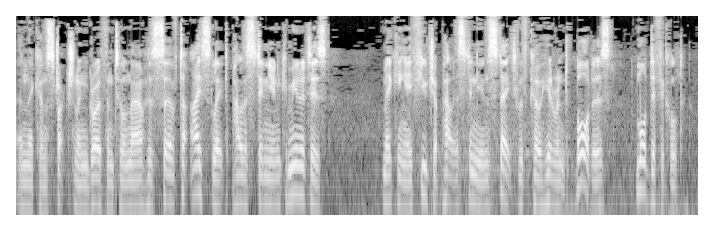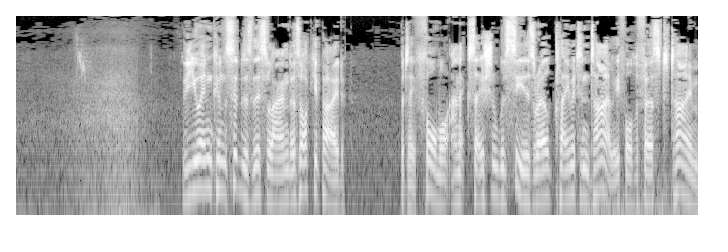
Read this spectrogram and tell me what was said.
and their construction and growth until now has served to isolate Palestinian communities making a future Palestinian state with coherent borders more difficult. The UN considers this land as occupied, but a formal annexation would see Israel claim it entirely for the first time.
